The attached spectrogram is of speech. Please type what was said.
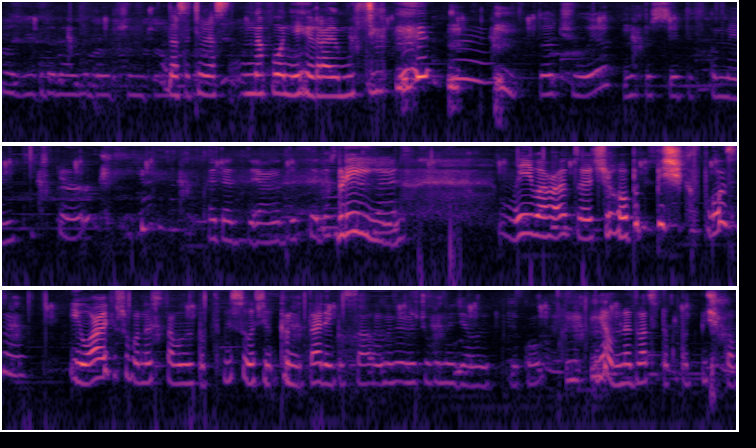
Я звук добавлю, бо вообще нічого. Да, кстати, у нас на фоне грає мультик. Хто чує, напишіть в коменточках. Это Диана, до це Блін. Ми багато чого підписчиків просимо. І лайки, щоб вони ставили, підписувалися, і коментарі писали. Вони нічого не делают, прикол. Ні, у мене 20 тільки підписчиків.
